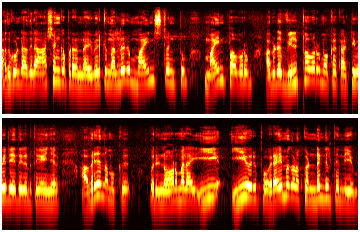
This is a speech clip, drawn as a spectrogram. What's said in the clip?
അതുകൊണ്ട് അതിൽ ആശങ്കപ്പെടേണ്ട. ഇവർക്ക് നല്ലൊരു മൈൻഡ് സ്ട്രെങ്ത്തും മൈൻഡ് പവറും അവരുടെ വിൽ പവറും ഒക്കെ കൾട്ടിവേറ്റ് ചെയ്ത് എടുത്തു കഴിഞ്ഞാൽ അവരെ നമുക്ക് ഒരു നോർമലായി ഈ ഈ ഒരു പോരായ്മകളൊക്കെ ഉണ്ടെങ്കിൽ തന്നെയും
